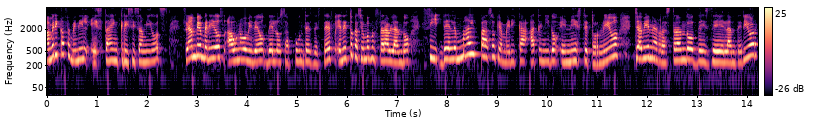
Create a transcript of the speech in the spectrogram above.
América Femenil está en crisis amigos. Sean bienvenidos a un nuevo video de los apuntes de Steph. En esta ocasión vamos a estar hablando, sí, del mal paso que América ha tenido en este torneo. Ya viene arrastrando desde el anterior,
